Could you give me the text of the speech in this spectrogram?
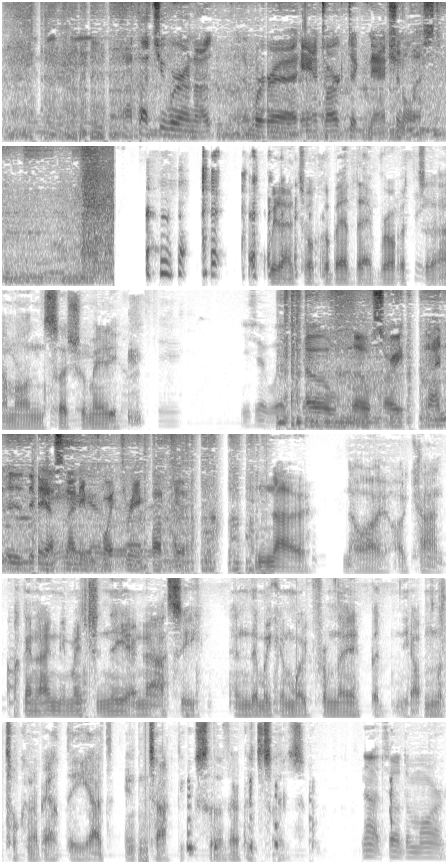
And maintain it. I thought you were an uh, were an Antarctic nationalist. we don't talk about that robert um on social media. You said what? Oh, oh, sorry. I, yeah, it's not even quite three o'clock yet. No, no, I, I can't. I can only mention neo-Nazi, and then we can work from there. But yeah, I'm not talking about the uh, Antarctic sort of episodes. Not till tomorrow.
